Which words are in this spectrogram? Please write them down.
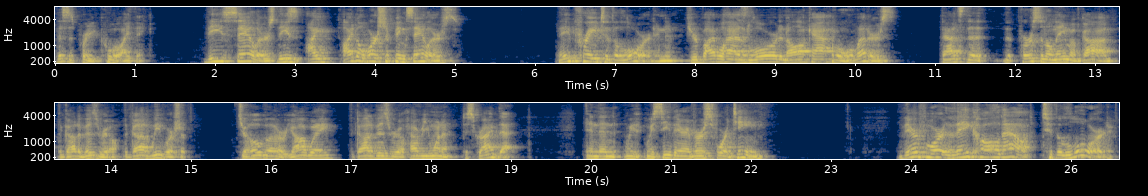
this is pretty cool, I think. These sailors, these idol worshipping sailors, they prayed to the Lord. And if your Bible has Lord in all capital letters, that's the, the personal name of God, the God of Israel, the God we worship. Jehovah or Yahweh, the God of Israel, however you want to describe that. And then we, we see there in verse 14, Therefore they called out to the Lord,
